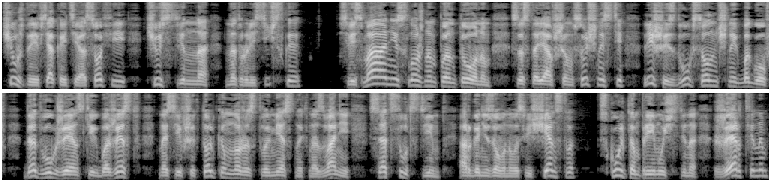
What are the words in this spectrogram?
чуждая всякой теософии, чувственно-натуралистическая, с весьма несложным пантеоном, состоявшим в сущности лишь из двух солнечных богов да двух женских божеств, носивших только множество местных названий с отсутствием организованного священства, с культом преимущественно жертвенным,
